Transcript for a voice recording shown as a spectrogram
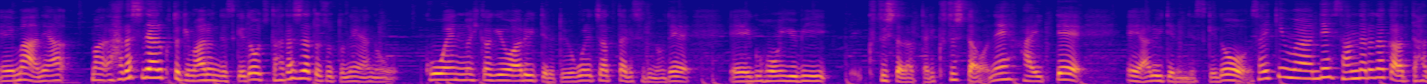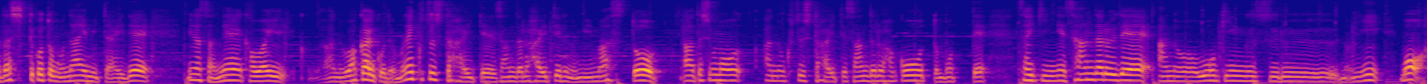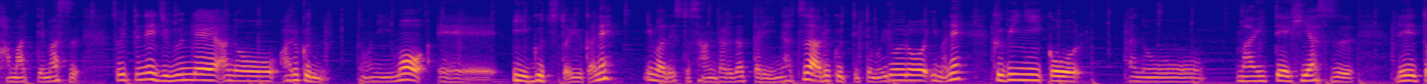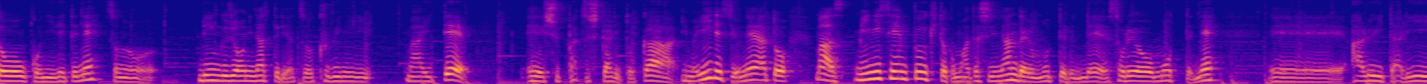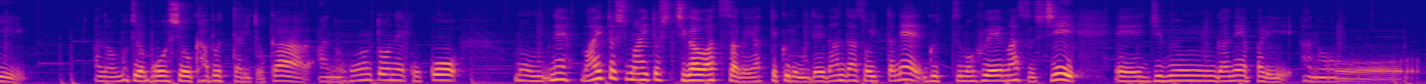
えー、まあね、まあ、裸足で歩く時もあるんですけどちょっと裸足だとちょっとねあの公園の日陰を歩いてると汚れちゃったりするので、えー、5本指靴下だったり靴下をね履いて、えー、歩いてるんですけど最近はねサンダルだからって裸足ってこともないみたいで皆さんね可愛いあの若い子でもね靴下履いてサンダル履いてるの見ますとあ私もあの靴下履いてサンダル履こうと思って最近ねサンダルであのウォーキングするのにもハマってます。そう言ってね自分であの歩くのにも、えー、いいグッズというかね今ですとサンダルだったり夏歩くって言ってもいろいろ今ね首にこうあの巻いて冷やす冷凍庫に入れてねそのリング状になってるやつを首に巻いて、えー、出発したりとか今いいですよね。あとまあミニ扇風機とかも私何台も持ってるんでそれを持ってね、えー、歩いたりあのもちろん帽子をかぶったりとかあの本当ねここもうね毎年毎年違う暑さがやってくるのでだんだんそういったねグッズも増えますし、えー、自分がねやっぱりあの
